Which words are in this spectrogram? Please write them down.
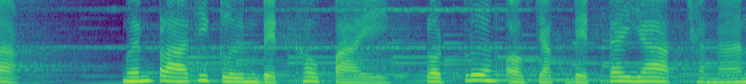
าก เหมือนปลาที่กลืนเบ็ดเข้าไป ปลดเปลื้องออกจากเบ็ดได้ยากฉะนั้น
